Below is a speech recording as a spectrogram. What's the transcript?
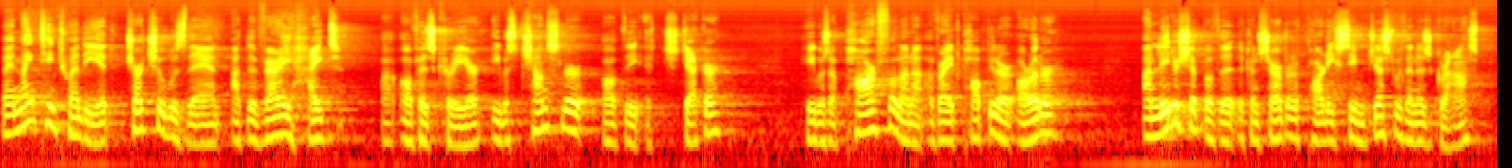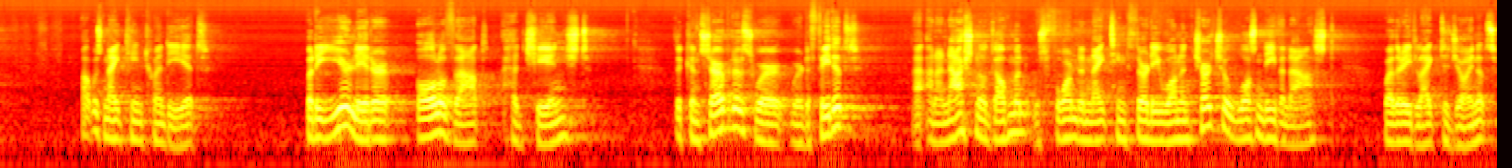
Now, in 1928, Churchill was then at the very height uh, of his career. He was Chancellor of the Exchequer. He was a powerful and a, very popular orator and leadership of the, the Conservative Party seemed just within his grasp. That was 1928. But a year later, all of that had changed. The Conservatives were, were defeated, and a national government was formed in 1931, and Churchill wasn't even asked whether he'd like to join it.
